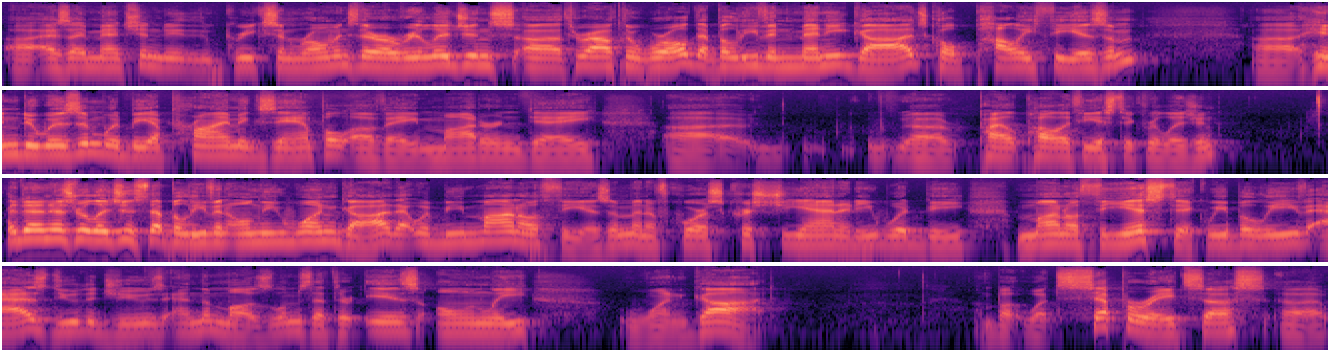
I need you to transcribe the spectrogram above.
uh, as I mentioned, the Greeks and Romans, there are religions uh, throughout the world that believe in many gods called polytheism. Uh, Hinduism would be a prime example of a modern day uh, uh, polytheistic religion. And then there's religions that believe in only one God. That would be monotheism. And of course, Christianity would be monotheistic. We believe, as do the Jews and the Muslims, that there is only one God. But what separates us, uh,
